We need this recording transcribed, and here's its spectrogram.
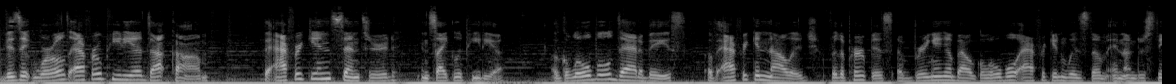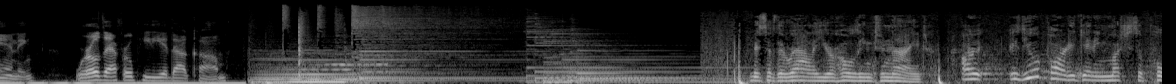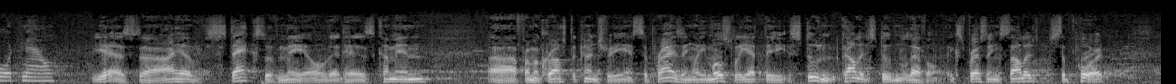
Visit worldafropedia.com, the African centered encyclopedia, a global database of African knowledge for the purpose of bringing about global African wisdom and understanding. worldafropedia.com. Miss of the rally you're holding tonight. Are, is your party getting much support now? Yes, uh, I have stacks of mail that has come in uh, from across the country, and surprisingly, mostly at the student, college student level, expressing solid support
